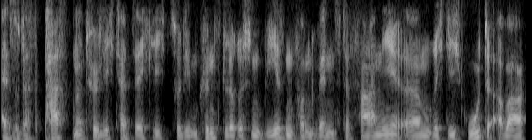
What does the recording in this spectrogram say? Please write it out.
Also das passt natürlich tatsächlich zu dem künstlerischen Wesen von Gwen Stefani ähm, richtig gut, aber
